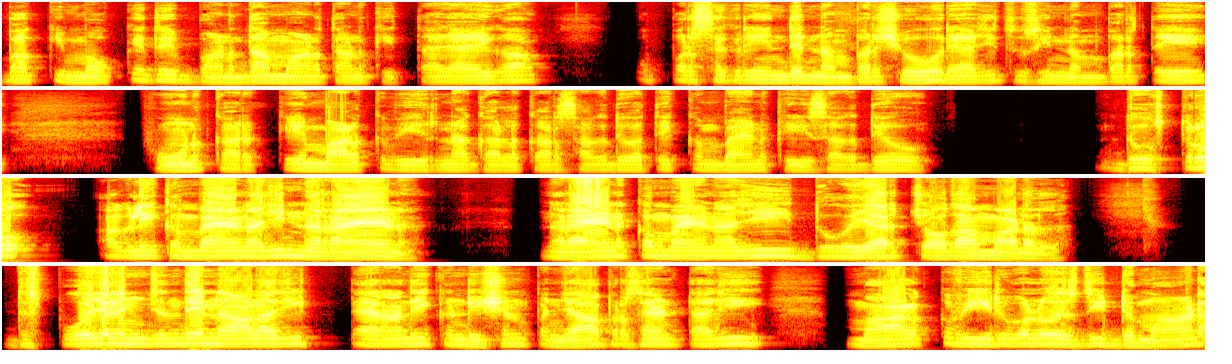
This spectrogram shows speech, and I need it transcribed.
ਬਾਕੀ ਮੌਕੇ ਤੇ ਬਣਦਾ ਮਾਨਤਾਨ ਕੀਤਾ ਜਾਏਗਾ। ਉੱਪਰ ਸਕਰੀਨ ਦੇ ਨੰਬਰ ਸ਼ੋ ਹੋ ਰਿਹਾ ਜੀ, ਤੁਸੀਂ ਨੰਬਰ ਤੇ ਫੋਨ ਕਰਕੇ ਮਾਲਕ ਵੀਰ ਨਾਲ ਗੱਲ ਕਰ ਸਕਦੇ ਹੋ ਅਤੇ ਕੰਬਾਈਨ ਖਰੀਦ ਸਕਦੇ ਹੋ। ਦੋਸਤੋ, ਅਗਲੀ ਕੰਬਾਈਨ ਆ ਜੀ ਨਰਾਇਣ। ਨਰਾਇਣ ਕੰਬਾਈਨ ਆ ਜੀ 2014 ਮਾਡਲ। ਡਿਸਪੋਜ਼ਲ ਇੰਜਨ ਦੇ ਨਾਲ ਆ ਜੀ, ਟਾਇਰਾਂ ਦੀ ਕੰਡੀਸ਼ਨ 50% ਆ ਜੀ। ਮਾਲਕ ਵੀਰ ਵੱਲੋਂ ਇਸ ਦੀ ਡਿਮਾਂਡ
